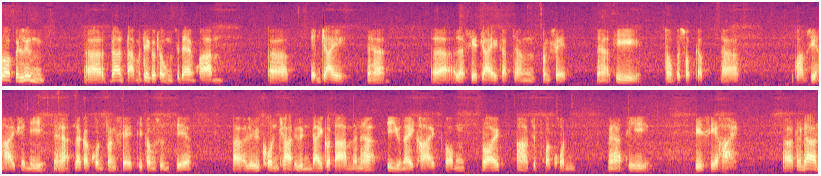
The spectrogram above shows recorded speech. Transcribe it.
ก็เป็นเรื่องเออด้านต่างประเทศก็ต้องแสดงความเอ่อเห็นใจนะฮะเอ่อและเสียใจกับทางฝรั่งเศสนะฮะที่ต้องประสบกับเอ่อ ความเสียหายเช่นนี้นะฮะแล้วก็คนฝรั่งเศสที่ต้องสูญเสียหรือคนชาติอื่นใดก็ตามนะฮะที่อยู่ในข่ายของร้อยห้าสิบกว่าคนนะฮะที่ที่เสียหายทางด้าน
